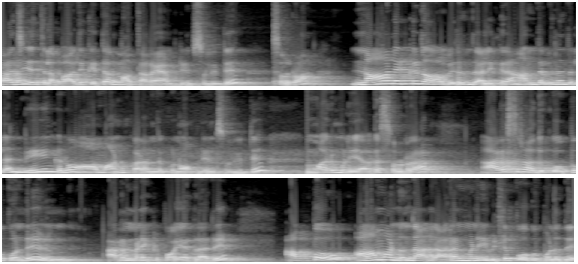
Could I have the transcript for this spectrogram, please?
ராஜ்யத்தில் பாதி கேட்டாலும் நான் தரேன் அப்படின்னு சொல்லிட்டு சொல்கிறான் நாளைக்கு நான் விருந்து அளிக்கிறேன். அந்த விருந்தில் நீங்களும் ஆமானும் கலந்துக்கணும் அப்படின்னு சொல்லிட்டு மறுமொழியாக சொல்கிறா அரசர் அதுக்கு ஒப்புக்கொண்டு அரண்மனைக்கு போயிடுறாரு. அப்போது ஆமான் வந்து அந்த அரண்மனையை விட்டு போகும் பொழுது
